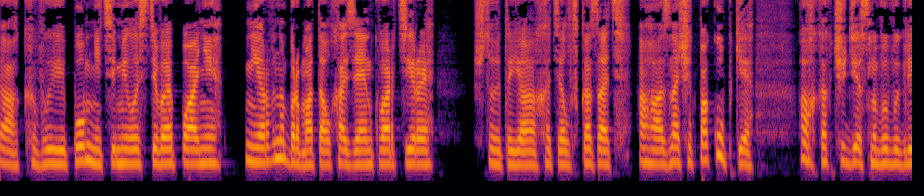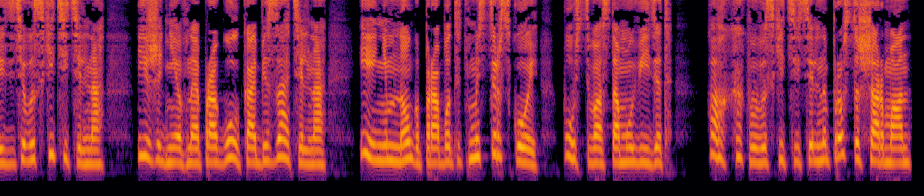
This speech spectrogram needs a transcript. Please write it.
«Так, вы помните, милостивая пани», — нервно бормотал хозяин квартиры. «Что это я хотел сказать? Ага, значит, покупки. Ах, как чудесно вы выглядите, восхитительно. Ежедневная прогулка обязательно. И немного поработать в мастерской, пусть вас там увидят. Ах, как вы восхитительны, просто шарман.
